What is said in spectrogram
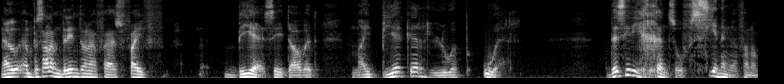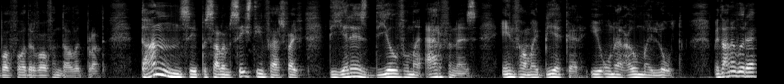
Nou in Psalm 23 vers 5b sê Dawid: "My beker loop oor." Dis hierdie guns of seëninge van Abba Vader waarvan Dawid praat. Dan sê Psalm 16 vers 5: Die Here is deel van my erfenis en van my beker. U onderhou my lot. Met ander woorde,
